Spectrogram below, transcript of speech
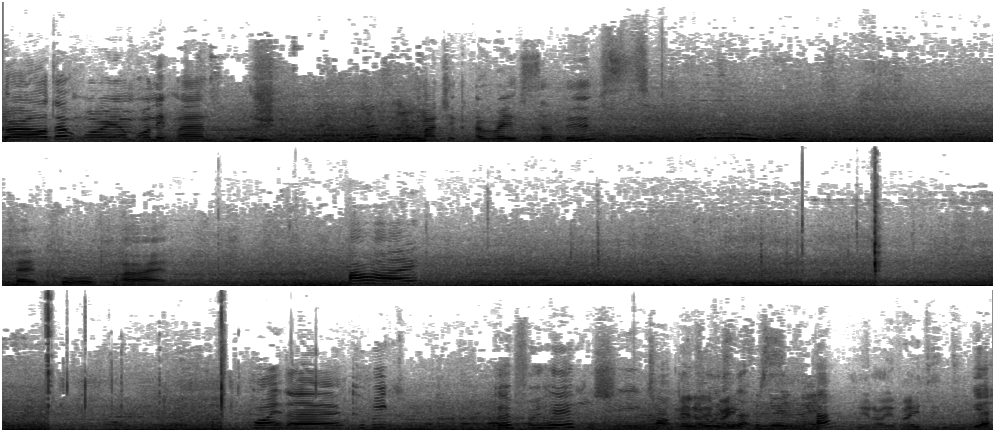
Girl, don't worry, I'm on it, man. Magic eraser boost. Okay, cool. Alright. Hi. Hi there. Could we go through here? Because she can't go You through wait the for steps. Huh? You know, invited. Yes.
